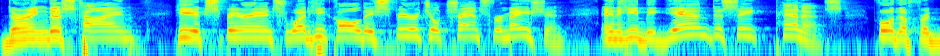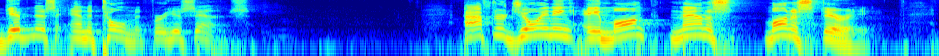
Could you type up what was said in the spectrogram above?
During this time, he experienced what he called a spiritual transformation, and he began to seek penance for the forgiveness and atonement for his sins. After joining a monk monastery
